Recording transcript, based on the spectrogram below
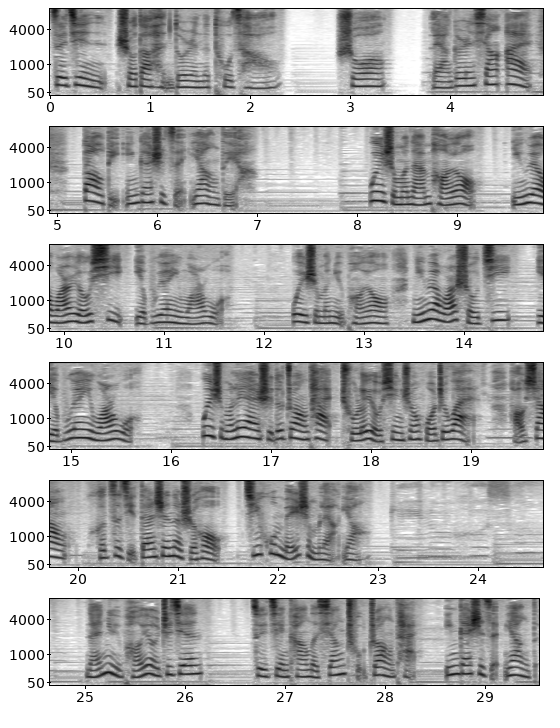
最近收到很多人的吐槽，说两个人相爱到底应该是怎样的呀？为什么男朋友宁愿玩游戏也不愿意玩我？为什么女朋友宁愿玩手机也不愿意玩我？为什么恋爱时的状态除了有性生活之外，好像和自己单身的时候几乎没什么两样？男女朋友之间最健康的相处状态应该是怎样的？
